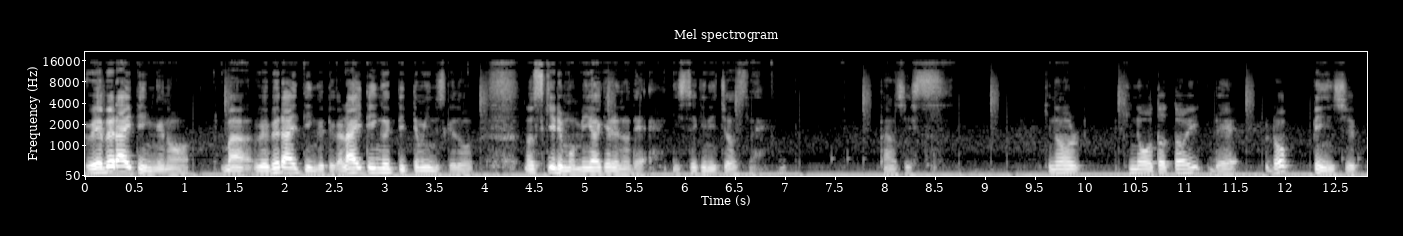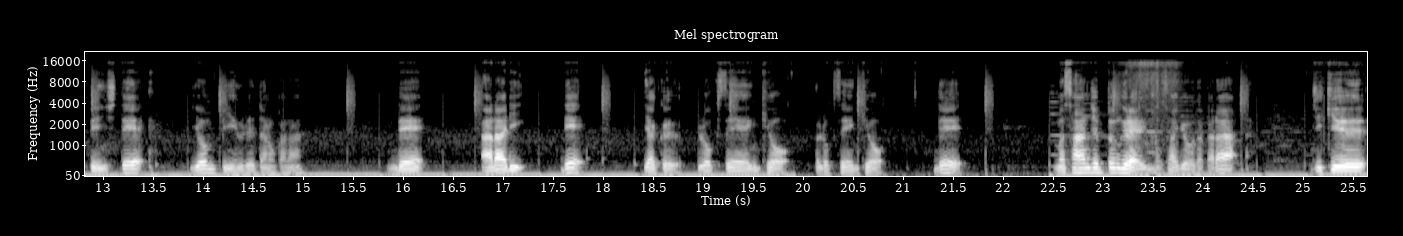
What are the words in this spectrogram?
ウェブライティングの、まあ、ウェブライティングっていうか、ライティングって言ってもいいんですけど、のスキルも磨けるので、一石二鳥ですね。楽しいです。昨日、昨日、おとといで6品出品して4品売れたのかな？で、粗利で約6000円強、6000円強。で、まあ、30分ぐらいの作業だから、時給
